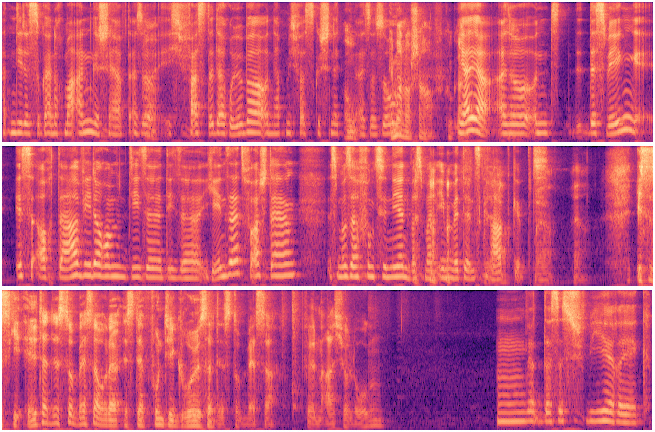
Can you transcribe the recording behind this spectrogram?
hatten die das sogar noch mal angeschärft. Also ja. ich fasste darüber und habe mich fast geschnitten. Oh, also so immer noch scharf. Guck an. Ja, ja. Also und deswegen ist auch da wiederum diese diese Jenseitsvorstellung. Es muss auch funktionieren, was man ihm mit ins Grab ja, gibt. Ja, ja. Ist es je älter, desto besser oder ist der Fund je größer, desto besser für einen Archäologen? Hm, das ist schwierig.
